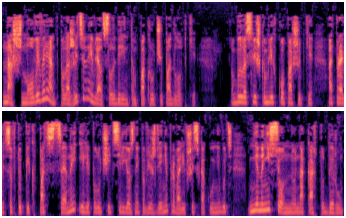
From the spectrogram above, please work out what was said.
наш новый вариант положительно являлся лабиринтом покруче подлодки. Было слишком легко по ошибке отправиться в тупик под сценой или получить серьезные повреждения, провалившись в какую-нибудь ненанесенную на карту дыру.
